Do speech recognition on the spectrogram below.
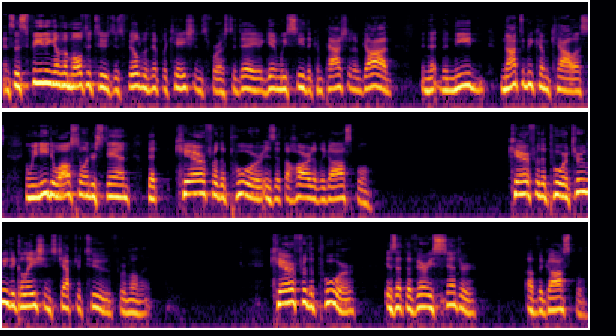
And this feeding of the multitudes is filled with implications for us today. Again, we see the compassion of God and that the need not to become callous. And we need to also understand that care for the poor is at the heart of the gospel. Care for the poor. Turn me to Galatians chapter 2 for a moment. Care for the poor is at the very center of the gospel.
